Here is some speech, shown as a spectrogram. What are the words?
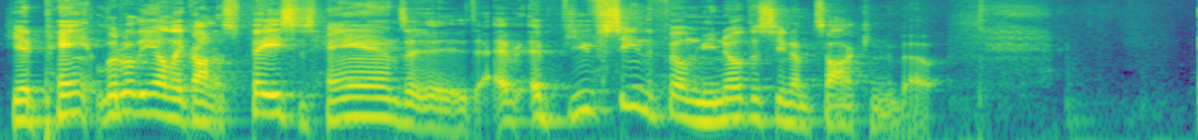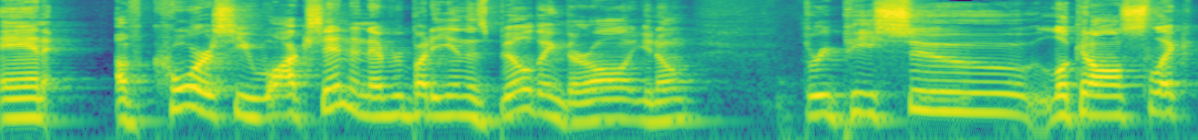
He had paint literally on like on his face, his hands. If you've seen the film, you know the scene I'm talking about. And of course, he walks in and everybody in this building, they're all, you know, three-piece suit, looking all slick.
